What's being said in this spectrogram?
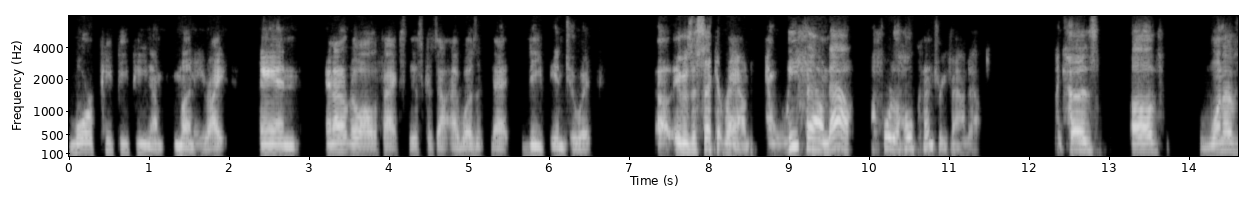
more ppp num- money right? And and i don't know all the facts of this because I, I wasn't that deep into it. Uh, it was a second round and we found out before the whole country found out because of one of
